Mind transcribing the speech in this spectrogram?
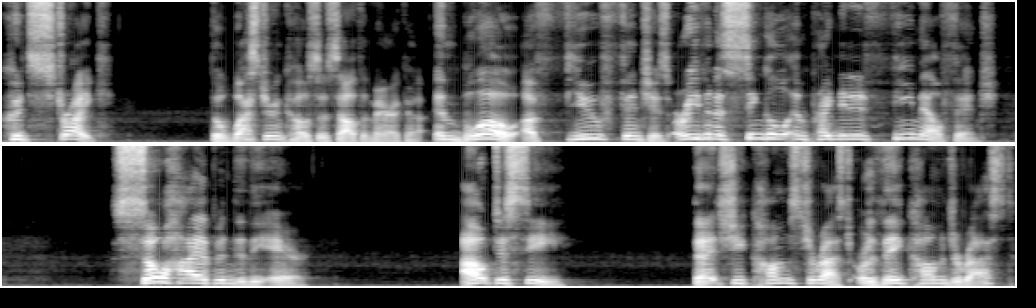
could strike the western coast of South America and blow a few finches or even a single impregnated female finch so high up into the air out to sea that she comes to rest or they come to rest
